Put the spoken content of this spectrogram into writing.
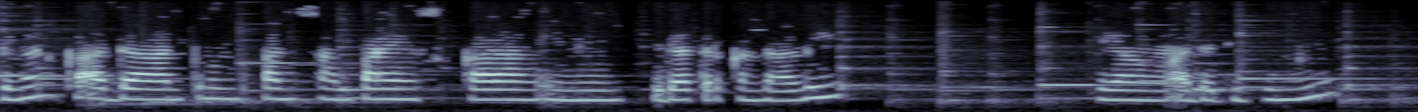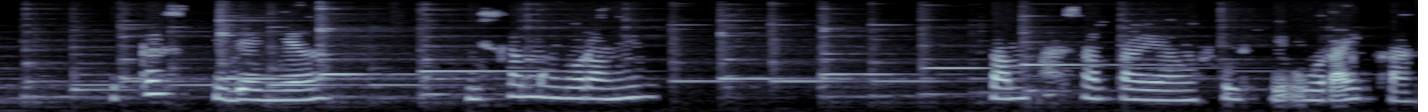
dengan keadaan penumpukan sampah yang sekarang ini tidak terkendali yang ada di bumi, kita setidaknya bisa mengurangi sampah-sampah yang sulit diuraikan,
